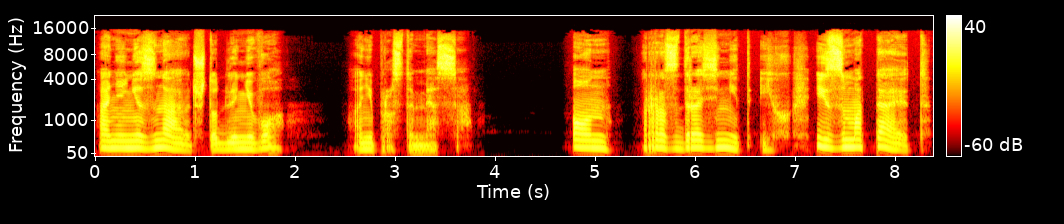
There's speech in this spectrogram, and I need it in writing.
Они не знают, что для него — не просто мясо. Он раздразнит их, измотает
